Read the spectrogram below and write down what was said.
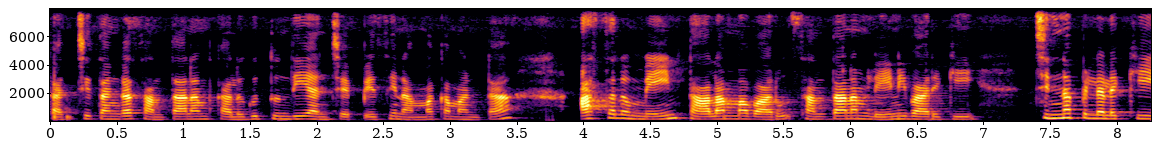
ఖచ్చితంగా సంతానం కలుగుతుంది అని చెప్పేసి నమ్మకం అంట అసలు మెయిన్ తాళమ్మ వారు సంతానం లేని వారికి చిన్నపిల్లలకి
